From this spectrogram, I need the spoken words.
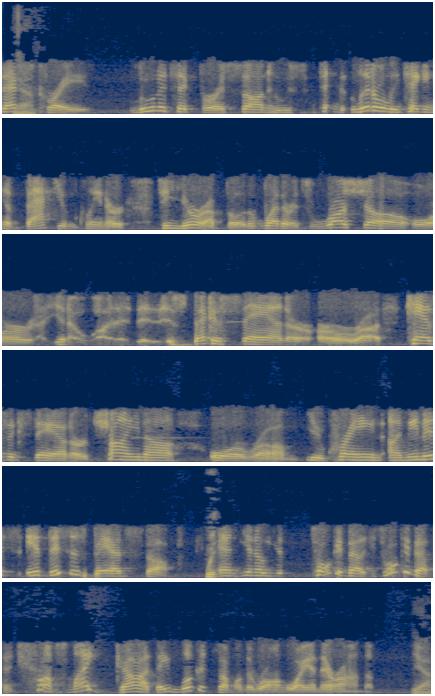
sex Yeah. crazed lunatic for a son who's t- literally taking a vacuum cleaner to Europe, uh, whether it's Russia or you know uh, Uzbekistan or, or uh, Kazakhstan or China or um, Ukraine. I mean, it's it. This is bad stuff. We- and you know, you talk about you talk about the Trumps. My God, they look at someone the wrong way and they're on them. Yeah.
